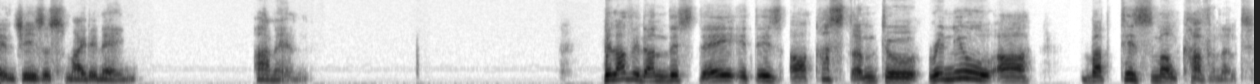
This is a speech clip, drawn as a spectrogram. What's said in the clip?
In Jesus' mighty name. Amen. Beloved, on this day, it is our custom to renew our baptismal covenant,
